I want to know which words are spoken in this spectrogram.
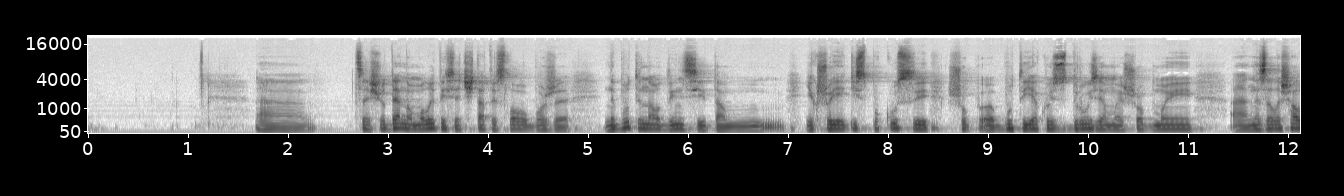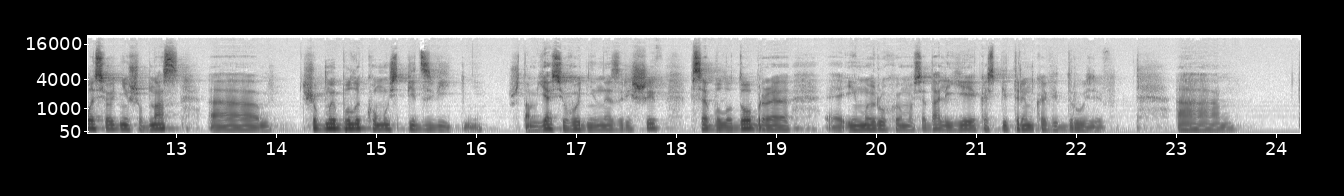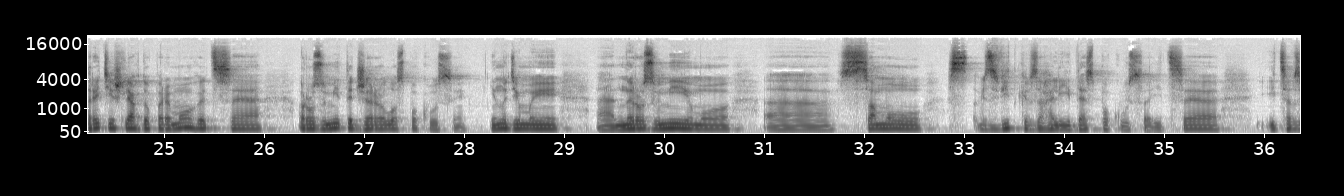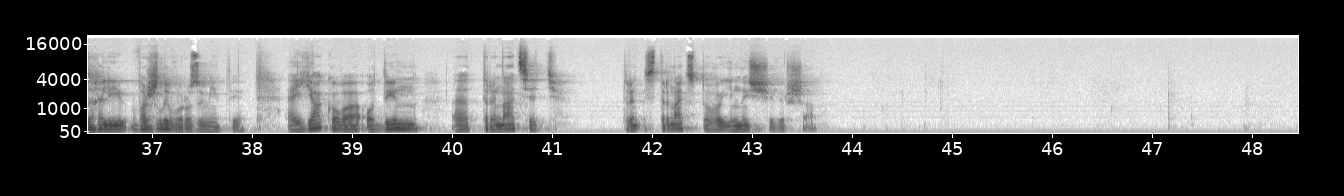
Це щоденно молитися, читати Слово Боже, не бути наодинці, там, якщо є якісь спокуси, щоб е, бути якось з друзями, щоб ми е, не залишалися одні, щоб нас, е, щоб ми були комусь підзвітні. Що там я сьогодні не зрішив, все було добре, і ми рухаємося далі. Є якась підтримка від друзів. Третій шлях до перемоги це розуміти джерело спокуси. Іноді ми не розуміємо саму, звідки взагалі йде спокуса. І це, і це взагалі важливо розуміти. Е, Якова 1, е, 13, з 13 і нижче вірша.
